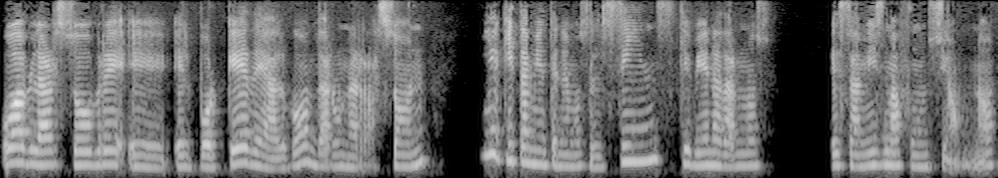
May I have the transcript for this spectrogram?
o hablar sobre eh, el porqué de algo, dar una razón. Y aquí también tenemos el since que viene a darnos esa misma función, ¿no?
